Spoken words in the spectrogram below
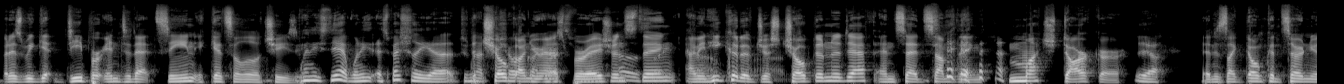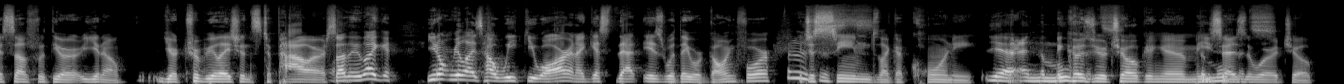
but as we get deeper into that scene, it gets a little cheesy. when he's yeah when he especially uh do the not choke, on your aspirations I was thing. like, I mean, he could have just choked him to death and said something much darker. Yeah, And it's like, don't concern yourselves with your, you know, your tribulations to power. or Something like you don't realize how weak you are, and I guess that is what they were going for. But It was just seemed like a corny yeah, thing. and the because you're choking him. He says the word choke.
